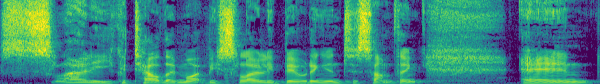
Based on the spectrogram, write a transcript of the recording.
slowly you could tell they might be slowly building into something, and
